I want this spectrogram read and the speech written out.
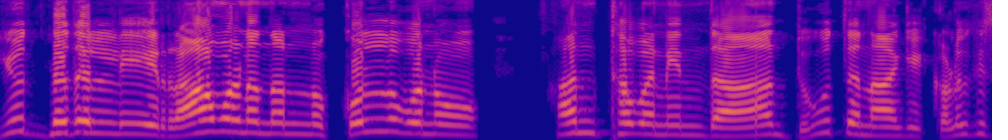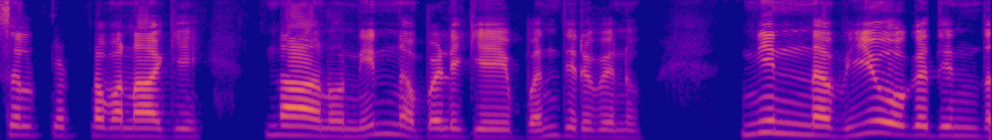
ಯುದ್ಧದಲ್ಲಿ ರಾವಣನನ್ನು ಕೊಲ್ಲುವನು. ಅಂಥವನಿಂದ ದೂತನಾಗಿ ಕಳುಹಿಸಲ್ಪಟ್ಟವನಾಗಿ ನಾನು ನಿನ್ನ ಬಳಿಗೆ ಬಂದಿರುವೆನು. ನಿನ್ನ ವಿಯೋಗದಿಂದ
